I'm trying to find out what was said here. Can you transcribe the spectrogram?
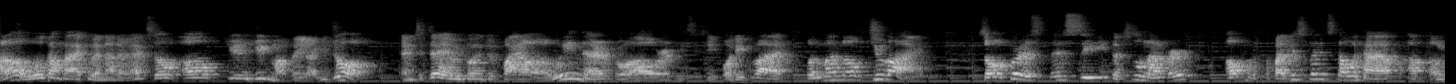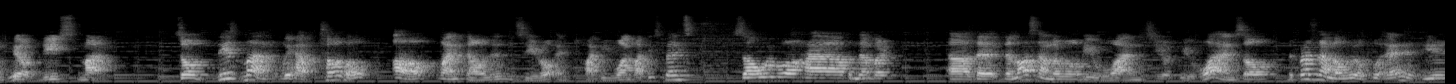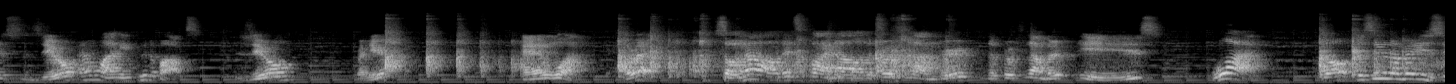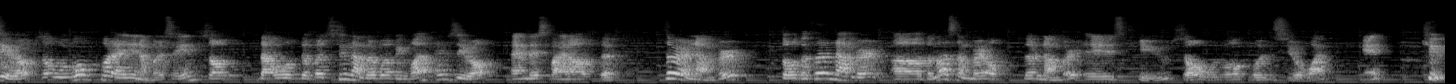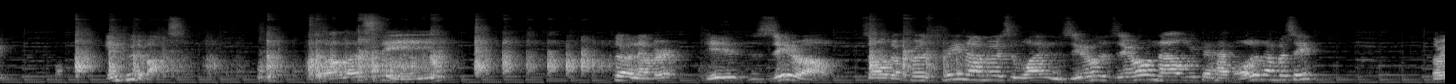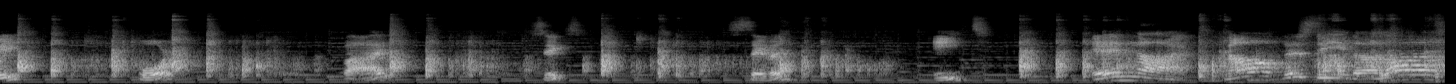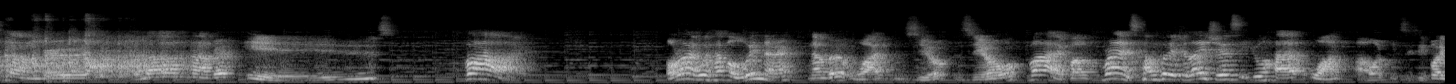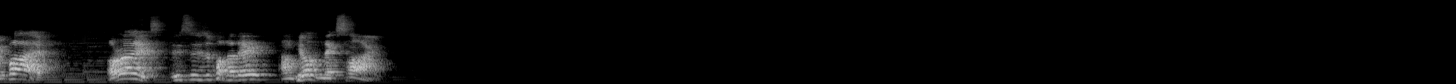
Hello, welcome back to another episode of GNG Mafei Like Draw. And today we're going to find out a winner for our PCC45 for the month of July. So first, let's see the total number of participants that we have up until this month. So this month we have total of 1,021 participants. So we will have number uh, the, the last number will be 1021. So the first number we will put in is 0 and 1 into the box. 0 right here and 1. Alright, so now let's find out the first number. The first number is 1. Well, the second number is 0, so we won't put any numbers in. So that will, the first two numbers will be 1 and 0. And let's find out the third number. So the third number, uh, the last number of the number is q, so we will put 0, 1, and q into the box. So let's see. Third number is 0. So the first three numbers 1, 0, 0. Now we can have all the numbers in. 3, 4, 5, 6, 7, 8, and 9. Now let's see the last number. The last number is 5. Alright, we have a winner, number 1005. From France, congratulations, you have won our PCC 45. Alright, this is for today. Until next time.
